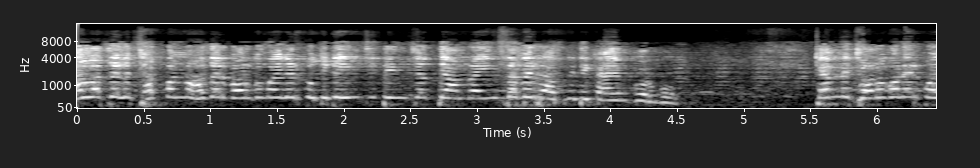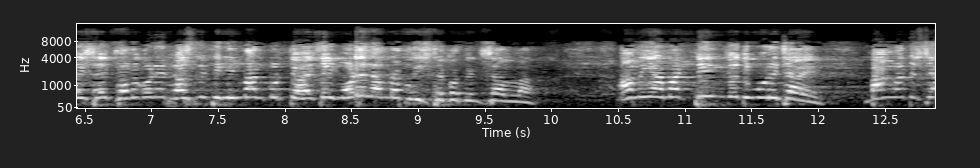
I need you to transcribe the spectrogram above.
আল্লাহ চাইলে ছাপ্পান্ন হাজার বর্গ মাইলের প্রতিটা ইঞ্চি তিন চারতে আমরা ইনসাফের রাজনীতি কায়েম করব। কেমনে জনগণের পয়সায় জনগণের রাজনীতি নির্মাণ করতে হয় সেই মডেল আমরা প্রতিষ্ঠা করব ইনশাআল্লাহ। আমি, আমার টিম যদি মরে যায় বাংলাদেশে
